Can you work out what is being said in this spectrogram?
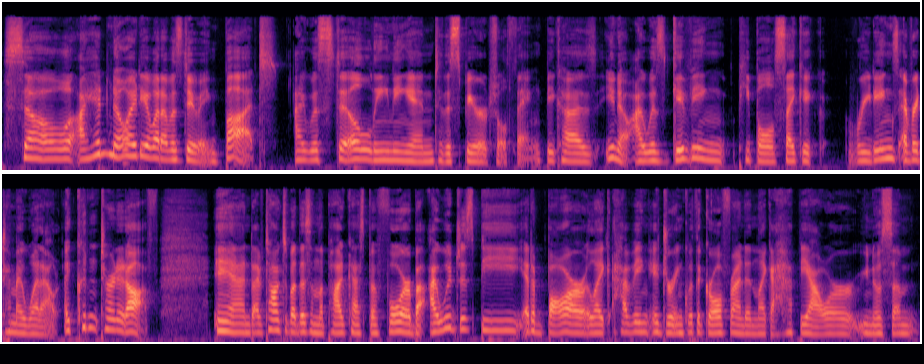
So I had no idea what I was doing, but I was still leaning into the spiritual thing because, you know, I was giving people psychic readings every time I went out. I couldn't turn it off. And I've talked about this on the podcast before, but I would just be at a bar, like having a drink with a girlfriend and like a happy hour, you know, some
